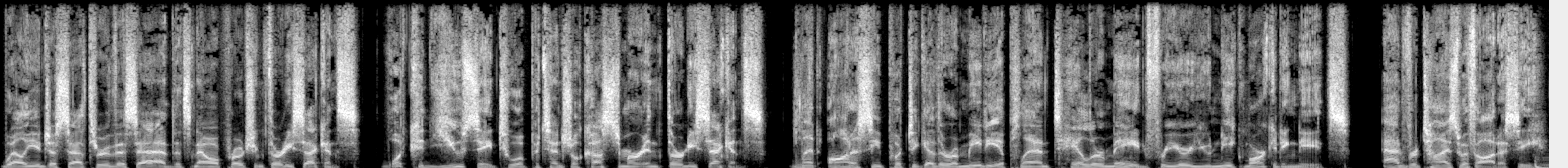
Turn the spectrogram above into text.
Well, you just sat through this ad that's now approaching 30 seconds. What could you say to a potential customer in 30 seconds? Let Audacy put together a media plan tailor made for your unique marketing needs. Advertise with Audacy.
